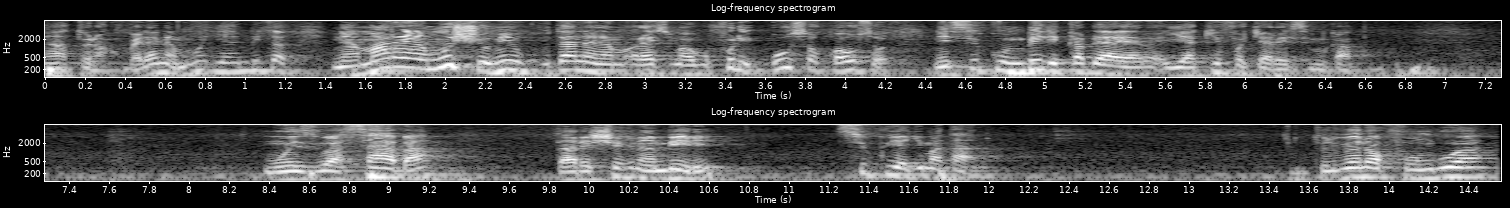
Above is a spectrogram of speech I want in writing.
na tunakubaliana moja mbili tatu. Na mara ya mwisho mimi kukutana na Rais Magufuli uso kwa uso ni siku mbili kabla ya, ya kifo cha Rais Mkapa, mwezi wa saba tarehe ishirini na mbili siku ya Jumatano tulivyoenda kufungua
